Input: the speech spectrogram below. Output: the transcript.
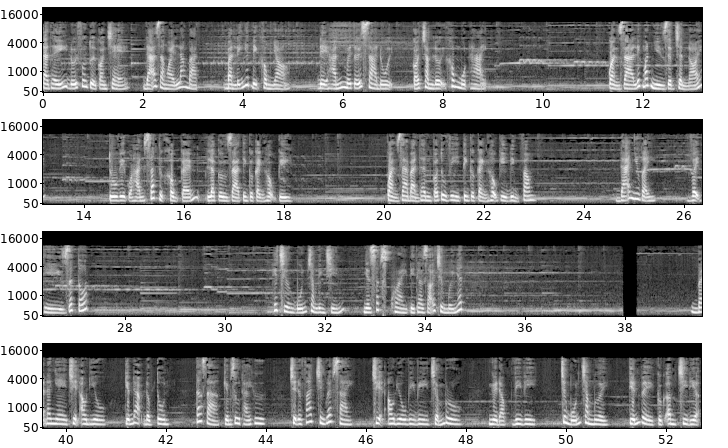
Ta thấy đối phương tuổi còn trẻ, đã ra ngoài lang bạt, bản lĩnh nhất định không nhỏ. Để hắn mới tới xà đội, có trăm lợi không một hại. Quản gia liếc mắt nhìn Diệp Trần nói Tu vi của hắn xác thực không kém Là cường giả tinh cực cảnh hậu kỳ Quản gia bản thân có tu vi tinh cực cảnh hậu kỳ đỉnh phong Đã như vậy Vậy thì rất tốt. Hết chương 409 Nhấn subscribe để theo dõi chương mới nhất. Bạn đang nghe chuyện audio Kiếm đạo độc tôn Tác giả Kiếm Du Thái Hư. Chuyện được phát trên website chuyenaudiovv.pro, Người đọc VV Chương 410 Tiến về cực âm chi địa.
